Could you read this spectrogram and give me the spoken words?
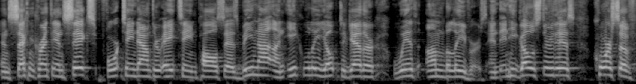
In 2 Corinthians 6, 14 down through 18, Paul says, Be not unequally yoked together with unbelievers. And then he goes through this course of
